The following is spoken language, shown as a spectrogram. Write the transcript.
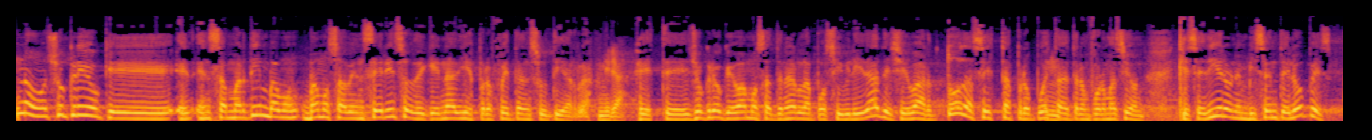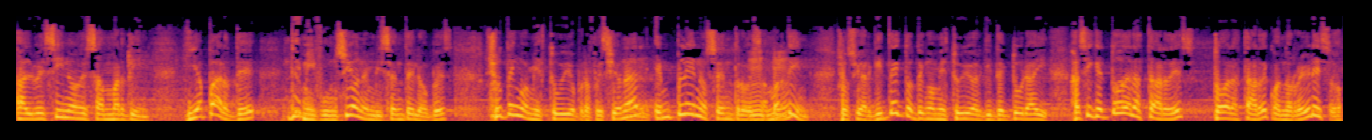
No, yo creo que en, San Martín vamos, vamos, a vencer eso de que nadie es profeta en su tierra. Mira. Este, yo creo que vamos a tener la posibilidad de llevar todas estas propuestas mm. de transformación que se dieron en Vicente López al vecino de San Martín. Y aparte de mi función en Vicente López, yo tengo mi estudio profesional mm. en pleno centro de San Martín. Yo soy arquitecto, tengo mi estudio de arquitectura ahí. Así que todas las tardes, todas las tardes, cuando regreso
